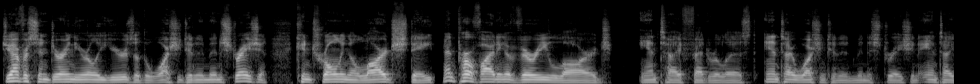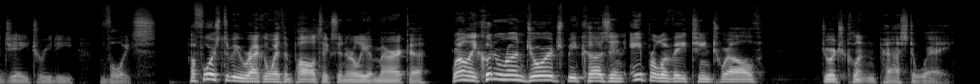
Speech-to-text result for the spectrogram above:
Jefferson during the early years of the Washington administration, controlling a large state and providing a very large anti Federalist, anti Washington administration, anti Jay Treaty voice. A force to be reckoned with in politics in early America. Well, he couldn't run George because in April of 1812, George Clinton passed away.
